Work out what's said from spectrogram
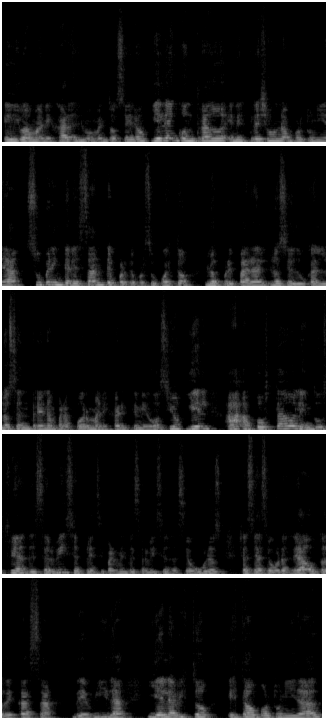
él iba a manejar desde el momento cero. Y él ha encontrado en Estrella una oportunidad súper interesante porque por supuesto los preparan, los educan, los entrenan para poder manejar este negocio. Y él ha apostado a la industria de servicios, principalmente servicios de seguros, ya sea seguros de auto, de casa, de vida y él ha visto esta oportunidad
